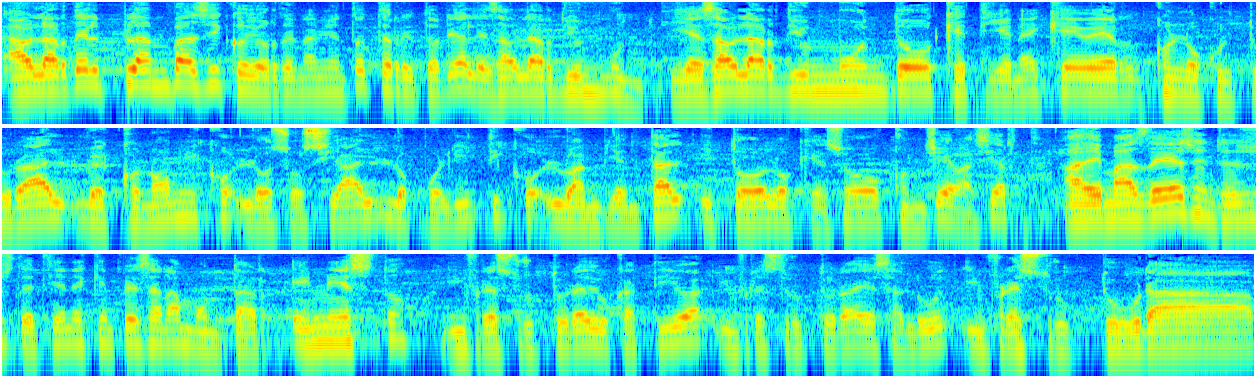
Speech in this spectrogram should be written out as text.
Hablar del plan básico de ordenamiento territorial es hablar de un mundo. Y es hablar de un mundo que tiene que ver con lo cultural, lo económico, lo social, lo político, lo ambiental y todo lo que eso conlleva, ¿cierto? Además de eso, entonces usted tiene que empezar a montar en esto infraestructura educativa, infraestructura de salud, infraestructura,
